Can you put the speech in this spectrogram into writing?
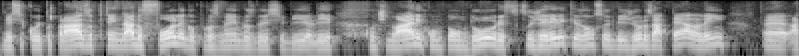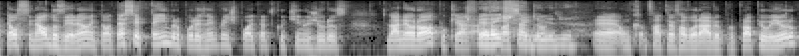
nesse curto prazo, que tem dado fôlego para os membros do ECB ali continuarem com tom duro e sugerirem que eles vão subir juros até além, é, até o final do verão. Então, até setembro, por exemplo, a gente pode estar discutindo juros lá na Europa, que Diferente acaba sendo é, um fator favorável para o próprio euro.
